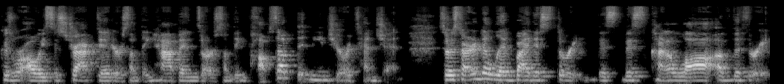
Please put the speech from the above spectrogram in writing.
because we're always distracted or something happens or something pops up that needs your attention. So I started to live by this three, this this kind of law of the three.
